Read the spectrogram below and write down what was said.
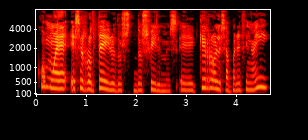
como é ese roteiro dos, dos filmes, eh, que roles aparecen aí,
